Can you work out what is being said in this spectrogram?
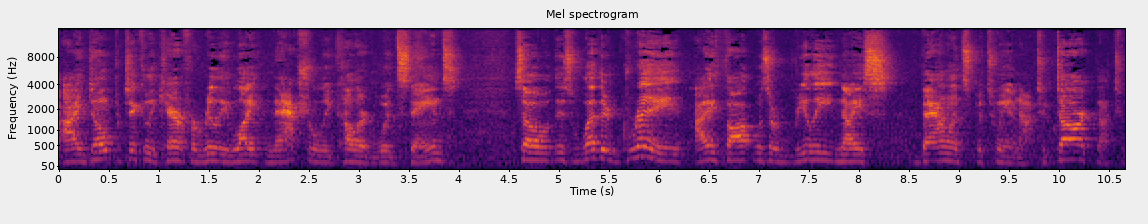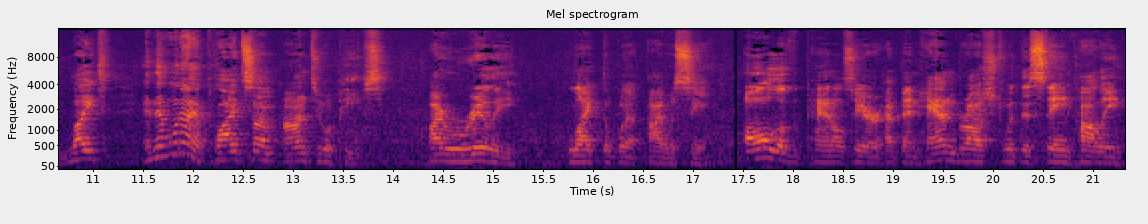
I don't particularly care for really light naturally colored wood stains. So this weathered gray I thought was a really nice balance between not too dark, not too light, and then when I applied some onto a piece, I really liked the, what I was seeing. All of the panels here have been hand brushed with this stain poly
